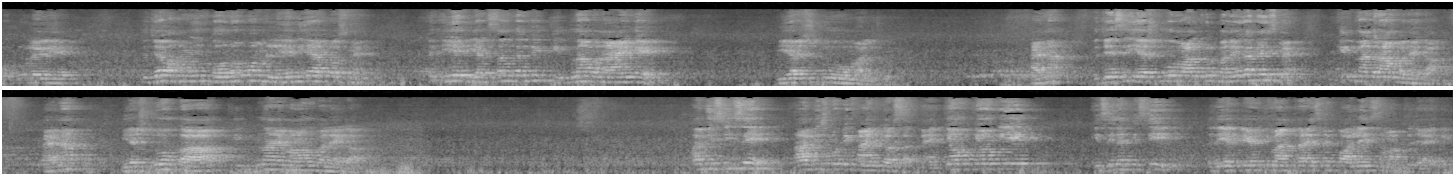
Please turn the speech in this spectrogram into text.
O2 ले लिए। तो जब हम इन दोनों को हम ले लिए आपस में तो ये रिएक्शन करके कितना बनाएँगे? एच टू ओ मालिक्यूल है ना? तो जैसे एच टू मालिक्यूल बनेगा ना इसमें, कितना ग्राम बनेगा? है ना? एच टू का कितना अमाउंट बनेगा? अब इसी से आप इसको डिफाइन कर सकते हैं। क्यों? क्योंकि किसी न किसी रिएक्टेंट की मात्रा इसमें पहले ही समाप्त हो जाएगी।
